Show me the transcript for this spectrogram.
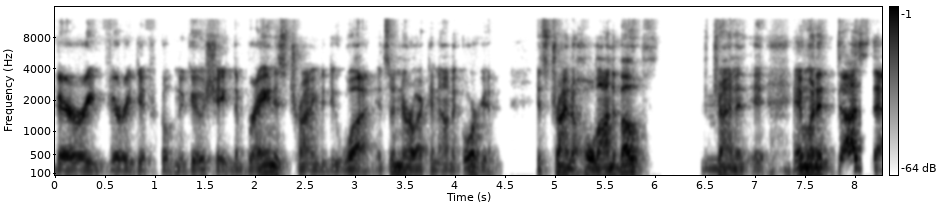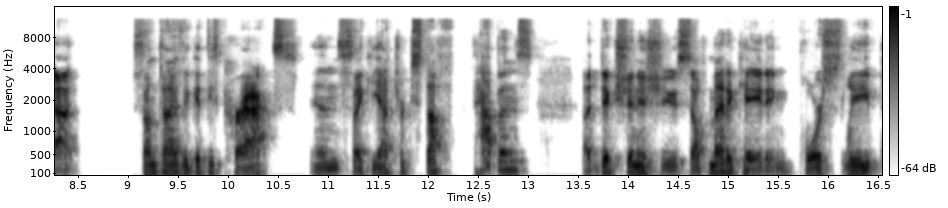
very, very difficult to negotiate. And the brain is trying to do what? It's a neuroeconomic organ. It's trying to hold on to both mm-hmm. trying to it, and when it does that sometimes we get these cracks and psychiatric stuff happens addiction issues self-medicating poor sleep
